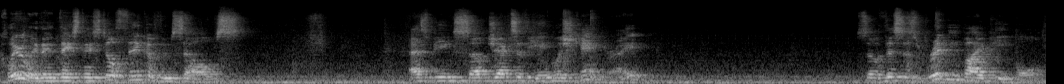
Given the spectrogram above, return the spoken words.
clearly they, they, they still think of themselves as being subjects of the English king, right? So this is written by people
